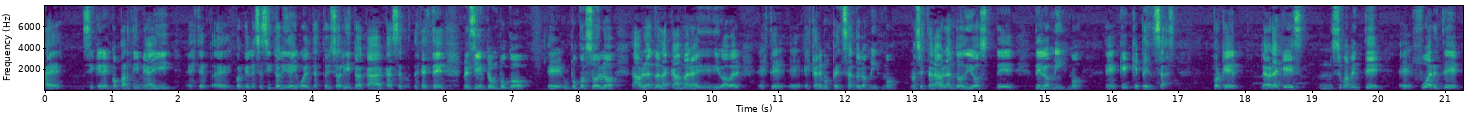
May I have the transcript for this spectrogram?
Eh, si querés compartirme ahí, este, eh, porque necesito el ida y vuelta, estoy solito acá, acá este, me siento un poco, eh, un poco solo hablando a la cámara y digo, a ver, este, eh, ¿estaremos pensando lo mismo? ¿Nos estará hablando Dios de, lo mismo? ¿qué, ¿qué, pensás? Porque la verdad que es mm, sumamente fuerte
